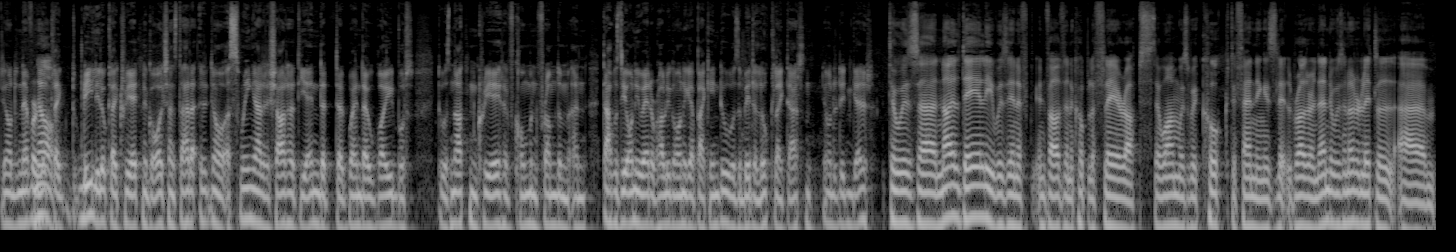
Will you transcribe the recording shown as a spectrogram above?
You know, they never No. looked like really looked like creating a goal chance. They had, a, you know, a swing at a shot at the end that, that went out wide, but there was nothing creative coming from them, and that was the only way they're probably going to get back into it was a bit of luck like that, and you know they didn't get it. There was uh, Niall Daly was in a, involved in a couple of flare ups. The one was with Cooke defending his little brother, and then there was another little um,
